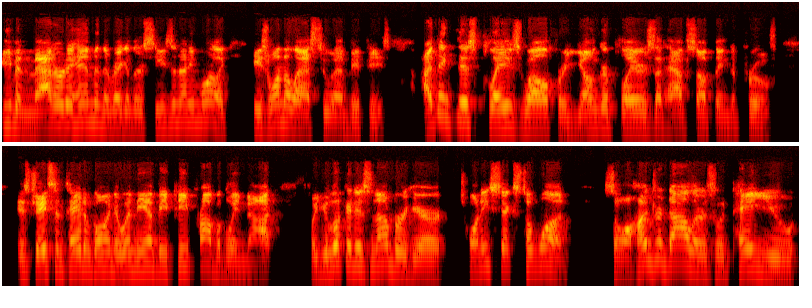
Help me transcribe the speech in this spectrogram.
even matter to him in the regular season anymore? Like, he's won the last two MVPs. I think this plays well for younger players that have something to prove. Is Jayson Tatum going to win the MVP? Probably not. But you look at his number here 26 to 1. So $100 would pay you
